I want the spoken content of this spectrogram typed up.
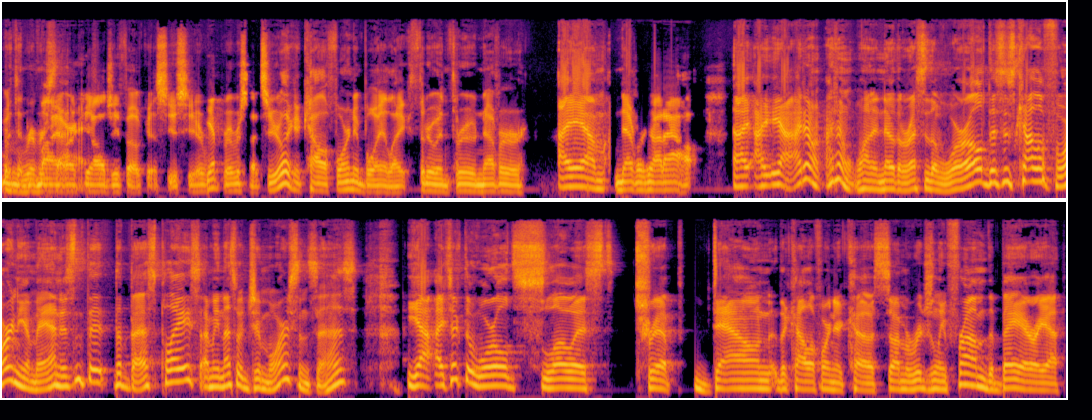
Riverside. my archaeology focus, UC yep. Riverside. So you're like a California boy, like through and through. Never I am never got out. I, I yeah, I don't I don't want to know the rest of the world. This is California, man. Isn't it the best place? I mean, that's what Jim Morrison says. Yeah, I took the world's slowest trip down the California coast. So I'm originally from the Bay Area,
